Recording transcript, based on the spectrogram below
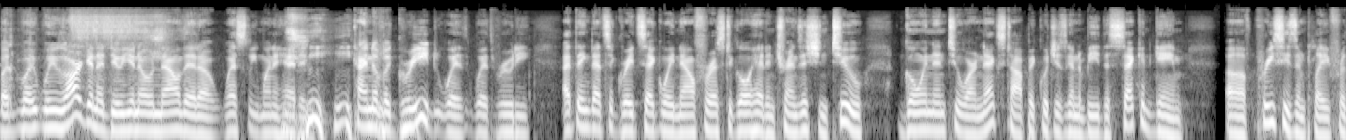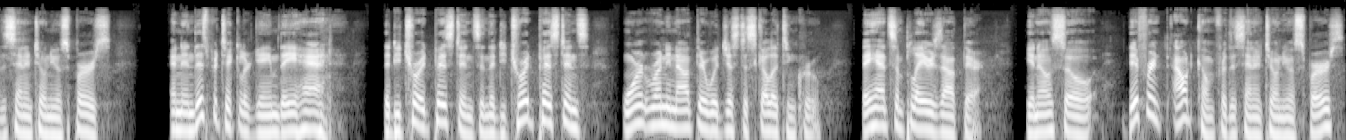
But what we are going to do, you know, now that uh, Wesley went ahead and kind of agreed with with Rudy. I think that's a great segue now for us to go ahead and transition to going into our next topic, which is going to be the second game of preseason play for the San Antonio Spurs. And in this particular game, they had the Detroit Pistons, and the Detroit Pistons weren't running out there with just a skeleton crew. They had some players out there, you know, so different outcome for the San Antonio Spurs.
